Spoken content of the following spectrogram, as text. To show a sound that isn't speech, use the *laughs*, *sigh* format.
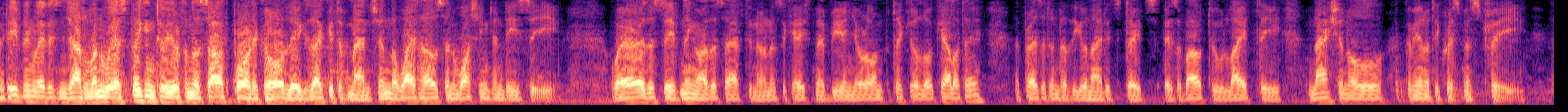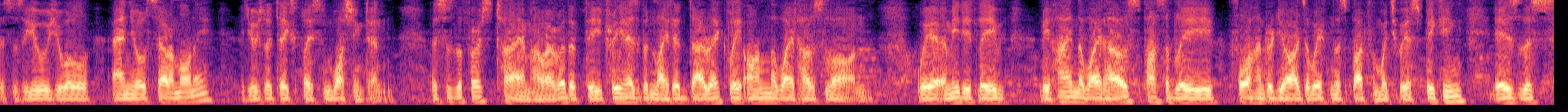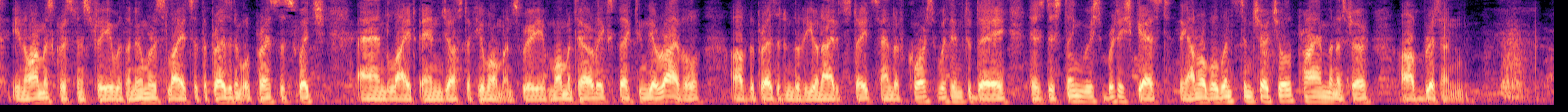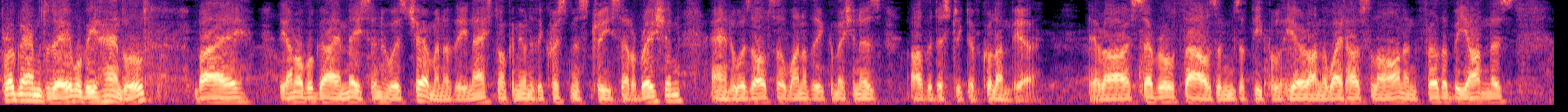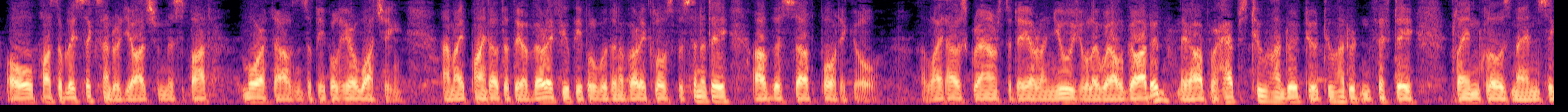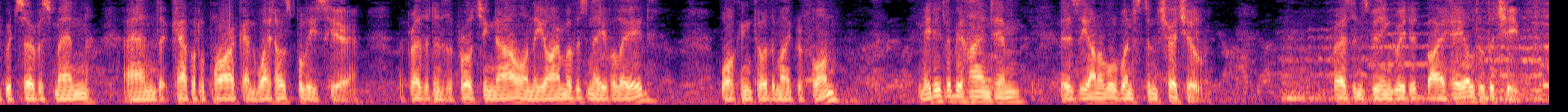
Good evening, ladies and gentlemen. We are speaking to you from the South Portico of the Executive Mansion, the White House in Washington, D.C., where this evening or this afternoon, as the case may be in your own particular locality, the President of the United States is about to light the National Community Christmas Tree. This is the usual annual ceremony. It usually takes place in Washington. This is the first time, however, that the tree has been lighted directly on the White House lawn. We're immediately behind the White House, possibly 400 yards away from the spot from which we are speaking, is this enormous Christmas tree with the numerous lights that the President will press a switch and light in just a few moments. We're momentarily expecting the arrival of the President of the United States and, of course, with him today, his distinguished British guest, the Honorable Winston Churchill, Prime Minister of Britain. The program today will be handled by the Honorable Guy Mason, who is chairman of the National Community Christmas Tree Celebration and who is also one of the commissioners of the District of Columbia. There are several thousands of people here on the White House lawn, and further beyond this, oh, possibly 600 yards from this spot, more thousands of people here watching. I might point out that there are very few people within a very close vicinity of this south portico. The White House grounds today are unusually well guarded. There are perhaps 200 to 250 plainclothes men, Secret Service men, and Capitol Park and White House police here. The President is approaching now on the arm of his naval aide, walking toward the microphone. Immediately behind him is the Honorable Winston Churchill. The President's being greeted by Hail to the Chief.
